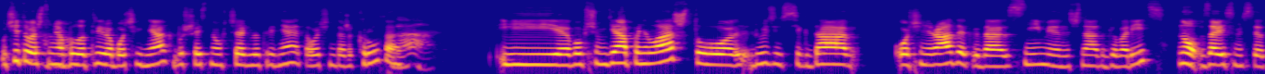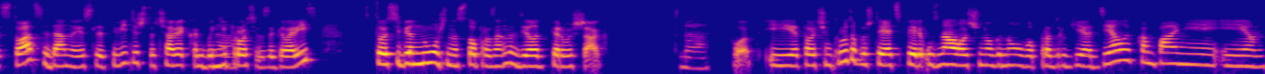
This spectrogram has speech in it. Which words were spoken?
Учитывая, что ага. у меня было три рабочих дня, как бы шесть новых человек за три дня, это очень даже круто. Да. И, в общем, я поняла, что люди всегда очень рады, когда с ними начинают говорить, ну, в зависимости от ситуации, да, но если ты видишь, что человек как бы да. не против заговорить, то тебе нужно сто процентов делать первый шаг. Да. Вот. И это очень круто, потому что я теперь узнала очень много нового про другие отделы в компании, и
